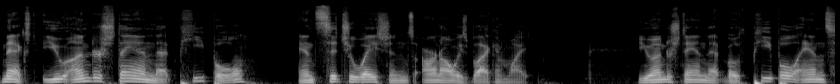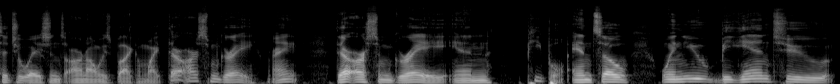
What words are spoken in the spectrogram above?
Next, you understand that people and situations aren't always black and white. You understand that both people and situations aren't always black and white. There are some gray, right? There are some gray in people. And so when you begin to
